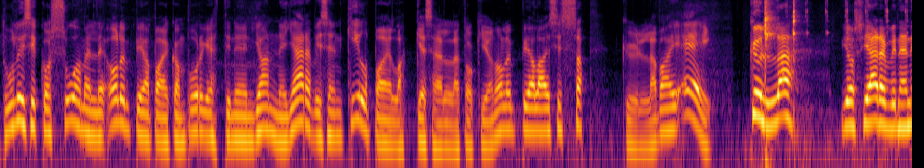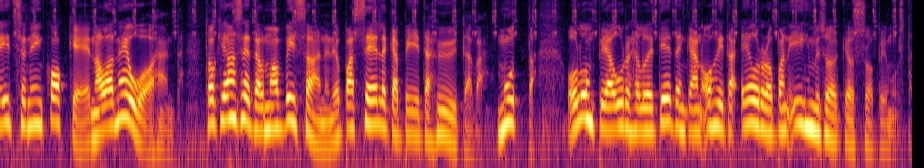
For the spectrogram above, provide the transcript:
Tulisiko Suomelle olympiapaikan purjehtineen Janne Järvisen kilpailla kesällä Tokion olympialaisissa? Kyllä vai ei? Kyllä, jos Järvinen itse niin kokee, en ala neuvoa häntä. Toki asetelma on visainen, jopa selkäpiitä hyytävä, mutta olympiaurheilu ei tietenkään ohita Euroopan ihmisoikeussopimusta.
